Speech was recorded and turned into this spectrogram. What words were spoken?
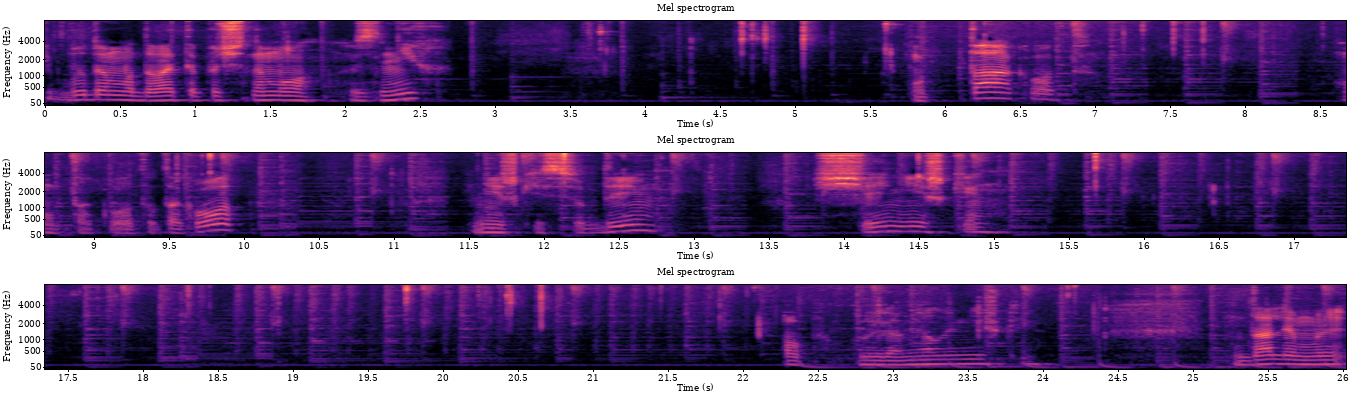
І будемо, давайте почнемо з ніг. Отак от. Отак от, отак от. Ніжки сюди. Ще ніжки. Вирівняли ніжки. Далі ми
